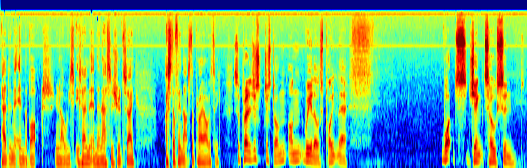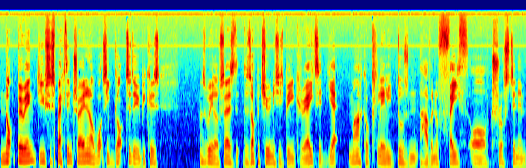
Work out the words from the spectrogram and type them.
heading it in the box. You know, he's, he's heading it in the net, I should say. I still think that's the priority. So, Preda, just just on on Wheelo's point there, what's Cenk Tosun not doing? Do you suspect in training, or what's he got to do? Because, as Wheelo says, there's opportunities being created, yet Marco clearly doesn't have enough faith or trust in him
